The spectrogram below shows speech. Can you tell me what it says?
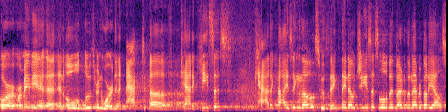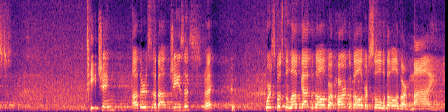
or, or maybe a, an old Lutheran word, an act of catechesis, catechizing those who think they know Jesus a little bit better than everybody else, teaching others about Jesus, right? We're supposed to love God with all of our heart, with all of our soul, with all of our mind,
